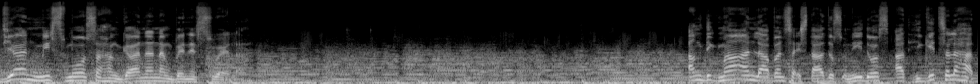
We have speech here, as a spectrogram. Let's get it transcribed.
Diyan mismo sa hangganan ng Venezuela. Ang digmaan laban sa Estados Unidos at higit sa lahat,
